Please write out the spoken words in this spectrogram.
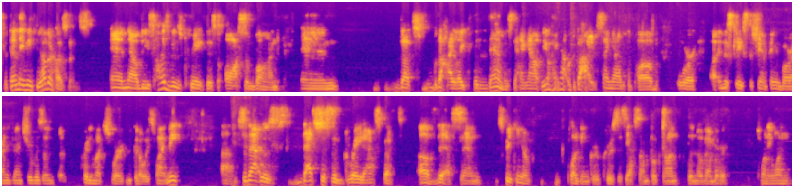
But then they meet the other husbands, and now these husbands create this awesome bond, and that's the highlight for them is to hang out, you know, hang out with the guys, hang out at the pub, or uh, in this case, the Champagne Bar and Adventure was a, a pretty much where you could always find me. Um, so that was that's just a great aspect of this. And speaking of plugging group cruises, yes, I'm booked on the November 21,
